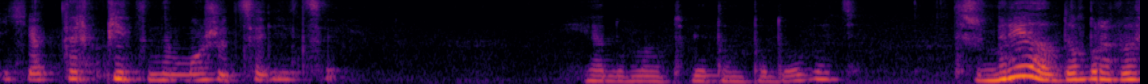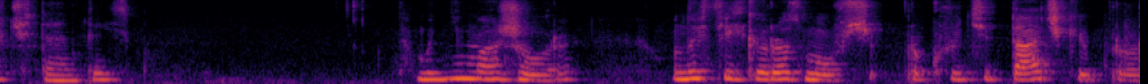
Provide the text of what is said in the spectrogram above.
я терпіти не можу цей ліцей. Я думала, тобі там подобається. Ти ж мріяла добре вивчити англійську. Та мені мажори. У них тільки розмов що про круті тачки, про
